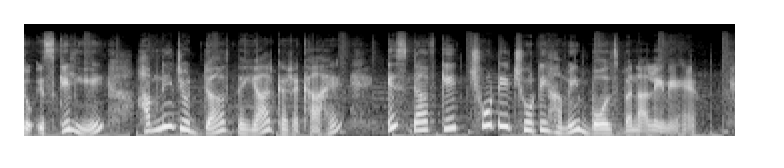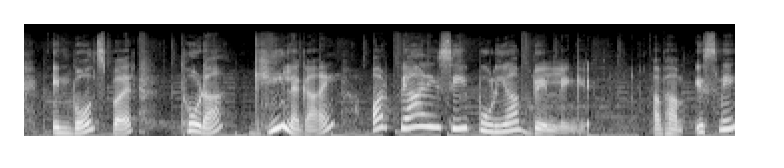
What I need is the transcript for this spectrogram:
तो इसके लिए हमने जो डव तैयार कर रखा है, इस डव के छोटे छोटे हमें बॉल्स बना लेने हैं। इन बॉल्स पर थोड़ा घी लगाएँ और प्यारी सी पूड़ियाँ बेल लेंगे। अब हम इसमें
